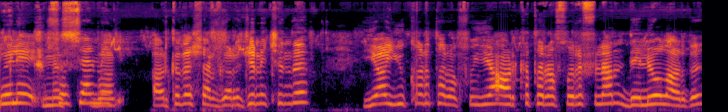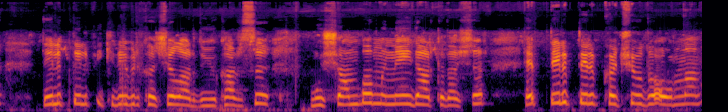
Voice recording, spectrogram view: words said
Böyle Kümes, sosyal medya... arkadaşlar garajın içinde ya yukarı tarafı ya arka tarafları falan deliyorlardı. Delip delip ikide bir kaçıyorlardı. Yukarısı muşamba mı neydi arkadaşlar? Hep delip delip kaçıyordu. Ondan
